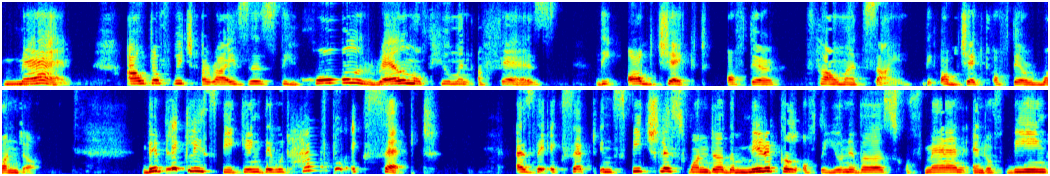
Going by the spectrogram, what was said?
man out of which arises the whole realm of human affairs, the object of their thaumazein, the object of their wonder. Biblically speaking, they would have to accept as they accept in speechless wonder the miracle of the universe, of man and of being,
